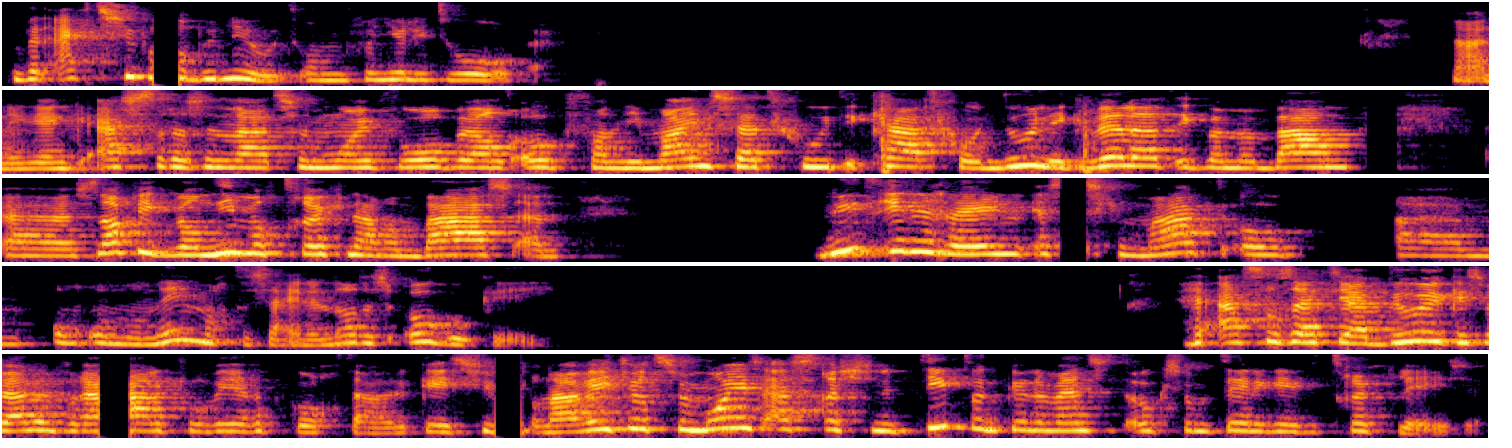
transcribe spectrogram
Ik ben echt super benieuwd om van jullie te horen. Nou, en ik denk Esther is inderdaad zo'n mooi voorbeeld ook van die mindset. Goed, ik ga het gewoon doen. Ik wil het. Ik ben mijn baan. Uh, snap je? Ik wil niet meer terug naar een baas. En niet iedereen is gemaakt ook um, om ondernemer te zijn. En dat is ook oké. Esther zegt, ja, doe ik is wel een verhaal. Ik probeer het kort te houden. Oké, super. Nou, weet je wat zo mooi is, Esther? Als je het typt, dan kunnen mensen het ook zo meteen nog even teruglezen.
